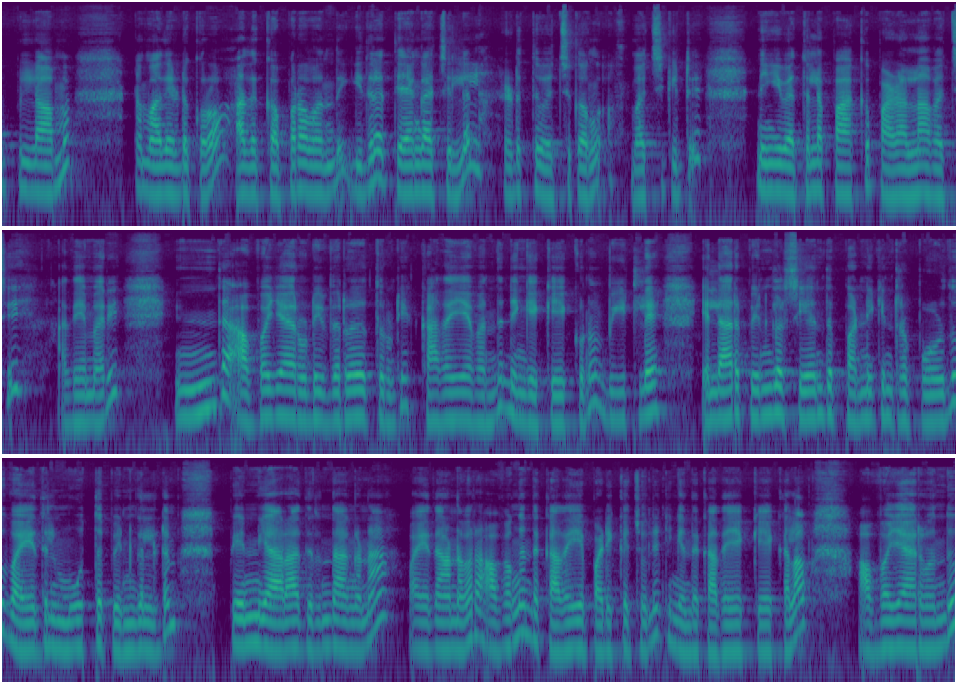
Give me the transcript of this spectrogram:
உப்பு இல்லாமல் நம்ம அதை எடுக்கிறோம். அதுக்கப்புறம் வந்து இதில் தேங்காய் சில்லல் எடுத்து வச்சுக்கோங்க. வச்சுக்கிட்டு நீங்கள் வெத்தலை பாக்கு பழம்லாம் வச்சு அதே மாதிரி இந்த ஔவையாருடைய விரதத்தினுடைய கதையை வந்து நீங்கள் கேட்கணும். வீட்டில் எல்லோரும் பெண்கள் சேர்ந்து பண்ணிக்கின்ற பொழுது வயதில் மூத்த பெண்களிடம் பெண் யாராவது இருந்தாங்கன்னா வயதானவர் அவங்க இந்த கதையை படிக்க சொல்லி நீங்கள் இந்த கதையை கேட்கலாம். ஔவையார் வந்து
